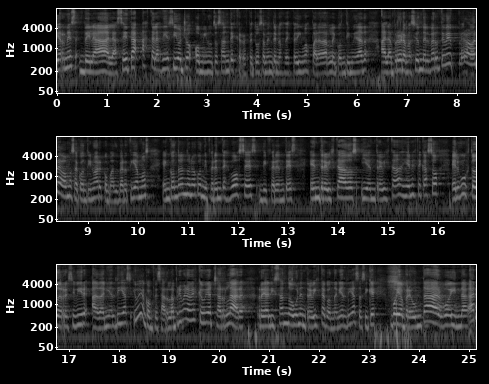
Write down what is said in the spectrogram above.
Viernes de la A a la Z hasta las 18 o minutos antes que respetuosamente nos despedimos para darle continuidad a la programación del VerTV, pero ahora vamos a continuar, como advertíamos, encontrándonos con diferentes voces, diferentes entrevistados y entrevistadas. Y en este caso el gusto de recibir a Daniel Díaz. Y voy a confesar, la primera vez que voy a charlar realizando una entrevista con Daniel Díaz, así que voy a preguntar, voy a indagar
